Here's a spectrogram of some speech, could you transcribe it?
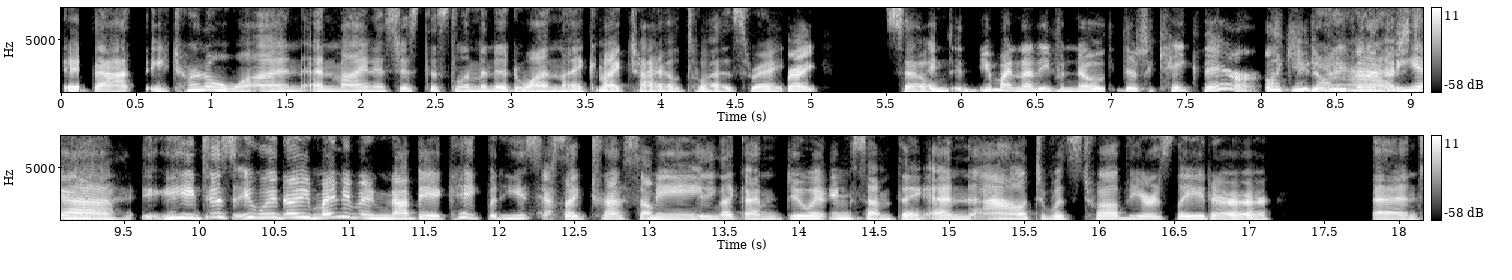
it, that eternal one and mine is just this limited one like my child's was right right so and you might not even know there's a cake there. Like you don't yeah, even understand. Yeah. He just it would it might even not be a cake, but he's yeah. just like, trust something. me, like I'm doing something. And now to what's 12 years later, and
